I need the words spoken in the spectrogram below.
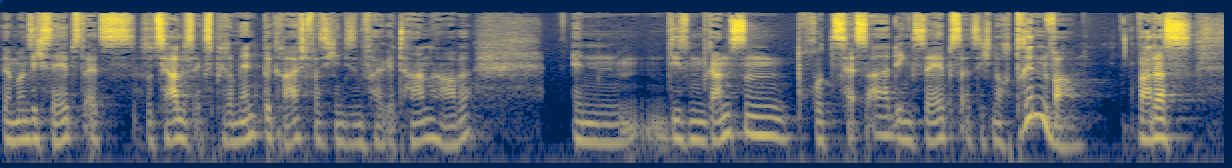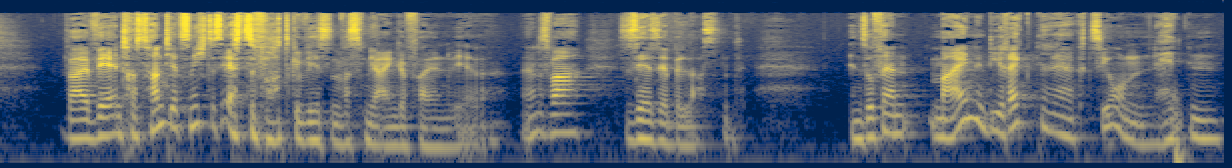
wenn man sich selbst als soziales Experiment begreift, was ich in diesem Fall getan habe. In diesem ganzen Prozess allerdings selbst, als ich noch drin war, war das weil wäre interessant jetzt nicht das erste Wort gewesen, was mir eingefallen wäre. das war sehr, sehr belastend. Insofern, meine direkten Reaktionen hätten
